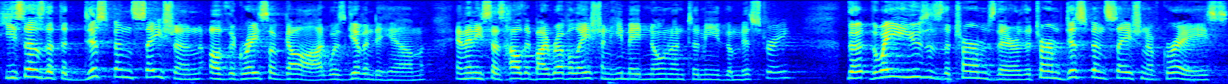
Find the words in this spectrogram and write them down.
he says that the dispensation of the grace of God was given to him. And then he says, How that by revelation he made known unto me the mystery. The, the way he uses the terms there, the term dispensation of grace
